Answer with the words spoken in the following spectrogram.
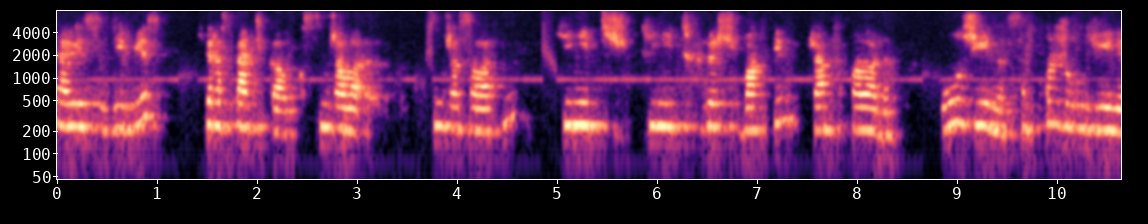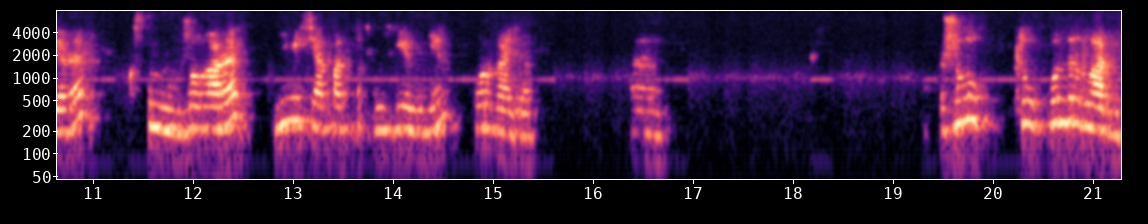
тәуелсіз дербес гидростатикалық қысым жасалатын кеңейтгіш бақпен жабдықталады ол жүйені сыртқы жылу жүйелері қысымның жоғары немесе апаттық өзгеруінен қорғайды. Жылыту қондырғыларын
